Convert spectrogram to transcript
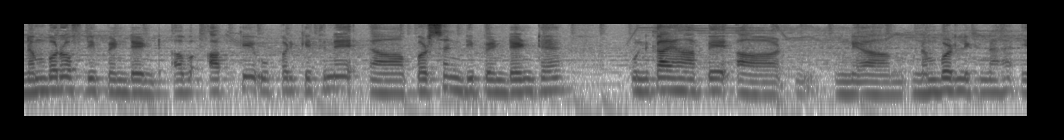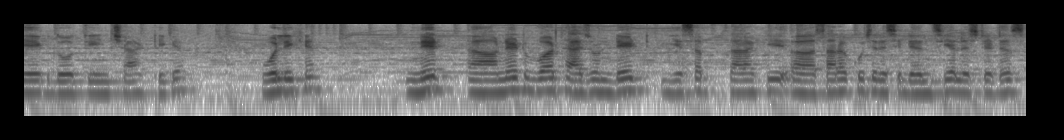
नंबर ऑफ़ डिपेंडेंट अब आपके ऊपर कितने पर्सन डिपेंडेंट हैं? उनका यहाँ पे नंबर लिखना है एक दो तीन चार ठीक है? वो लिखें net net worth as on date ये सब सारा की uh, सारा कुछ रेसिडेंशियल स्टेटस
